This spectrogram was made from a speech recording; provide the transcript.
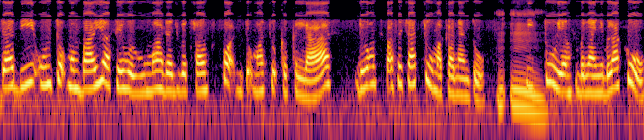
Jadi untuk membayar sewa rumah dan juga transport untuk masuk ke kelas, dia orang terpaksa catu makanan tu. Mm-mm. Itu yang sebenarnya berlaku.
